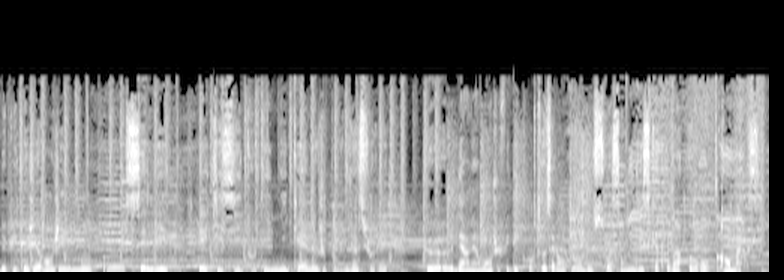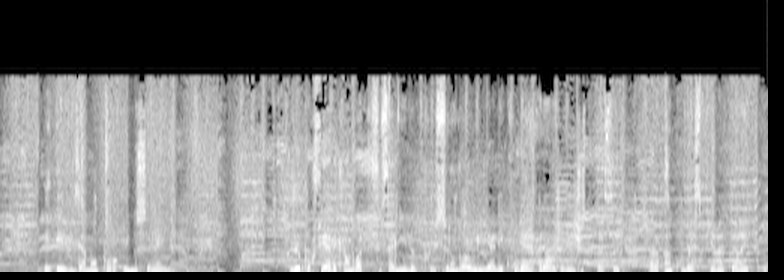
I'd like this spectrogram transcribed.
Depuis que j'ai rangé mon euh, cellier et qu'ici tout est nickel, je peux vous assurer que dernièrement je fais des courses aux alentours de 70-80 euros grand max. Et évidemment pour une semaine. Je poursuis avec l'endroit qui se salit le plus, l'endroit où il y a les couverts. Alors je vais juste passer euh, un coup d'aspirateur et puis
